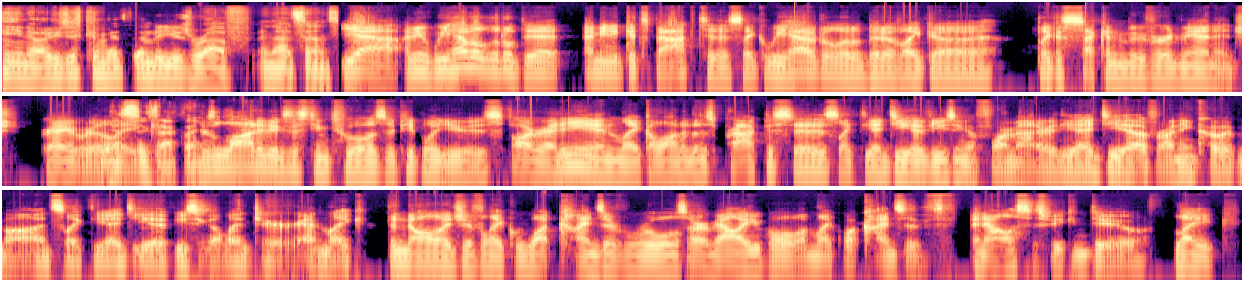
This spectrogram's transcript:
You know, you just convince them to use Ruff in that sense. Yeah. I mean, we have a little bit, I mean, it gets back to this. Like we have a little bit of like a like a second mover advantage, right? Where yes, like exactly. there's a lot of existing tools that people use already. And like a lot of those practices, like the idea of using a formatter, the idea of running code mods, like the idea of using a linter and like the knowledge of like what kinds of rules are valuable and like what kinds of analysis we can do. Like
